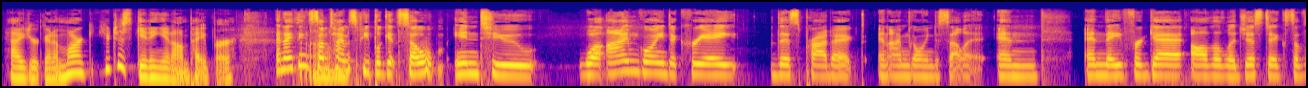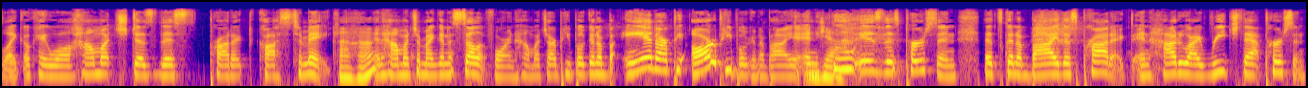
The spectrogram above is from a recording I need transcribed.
how you're going to market. You're just getting it on paper. And I think um, sometimes people get so into, well, I'm going to create this product and I'm going to sell it, and and they forget all the logistics of like, okay, well, how much does this product cost to make, Uh-huh. and how much am I going to sell it for, and how much are people going to buy, and are are people going to buy it, and Yeah. who is this person that's going to buy this product, and how do I reach that person?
